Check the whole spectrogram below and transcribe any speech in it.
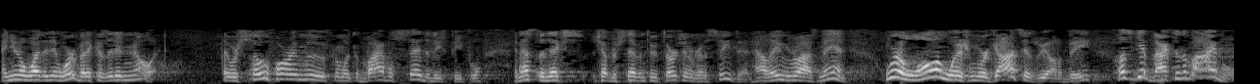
And you know why they didn't worry about it? Because they didn't know it. They were so far removed from what the Bible said to these people. And that's the next chapter 7 through 13. We're going to see that. How they realized, man, we're a long way from where God says we ought to be. Let's get back to the Bible.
